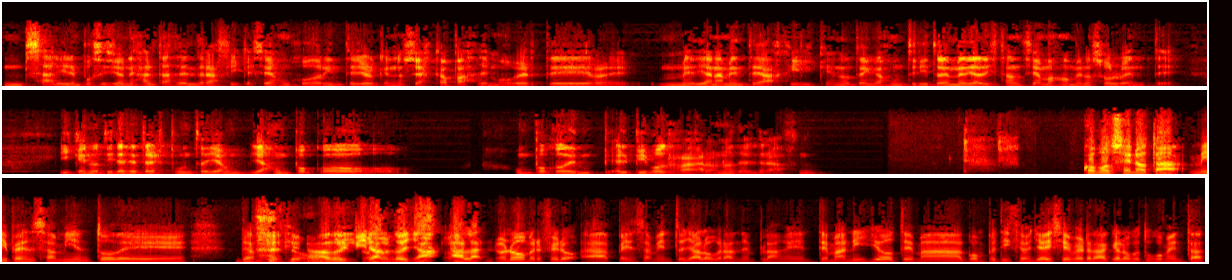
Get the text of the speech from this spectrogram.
mm, salir en posiciones altas del draft y que seas un jugador interior que no seas capaz de moverte eh, medianamente ágil, que no tengas un tirito de media distancia más o menos solvente y que no tires de tres puntos ya, ya es un poco un poco el pivot raro ¿no? del draft ¿no? ¿Cómo se nota mi pensamiento de, de aficionado y No, mirando no, ya no. a la... No, no, me refiero a pensamiento ya a lo grande, en plan, en tema anillo, tema competición ya, y si es verdad que lo que tú comentas,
